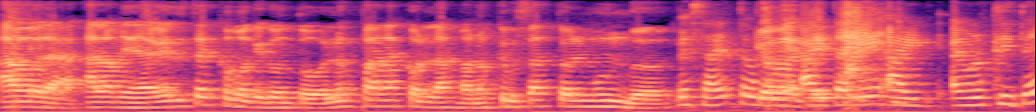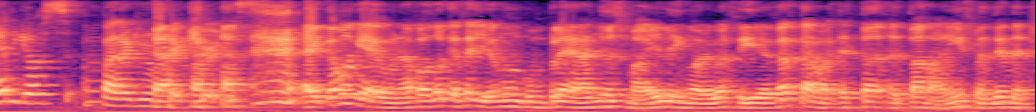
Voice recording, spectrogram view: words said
Ahora, a la medida que tú estés como que con todos los panas, con las manos que usas todo el mundo. Exacto, porque que- hay también hay, hay unos criterios para group pictures. es como que una foto que sé yo en un cumpleaños smiling o algo así. Esa está, está, está nice, ¿me entiendes?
